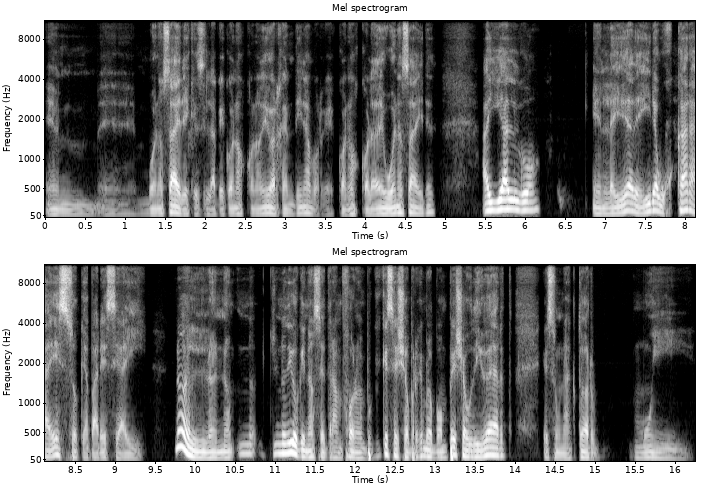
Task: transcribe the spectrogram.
en, eh, Buenos Aires, que es la que conozco, no digo Argentina porque conozco la de Buenos Aires, hay algo en la idea de ir a buscar a eso que aparece ahí. No, no, no- no- digo que no se transforme, porque qué sé yo, por ejemplo, Pompeyo Audibert, que es un actor muy,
